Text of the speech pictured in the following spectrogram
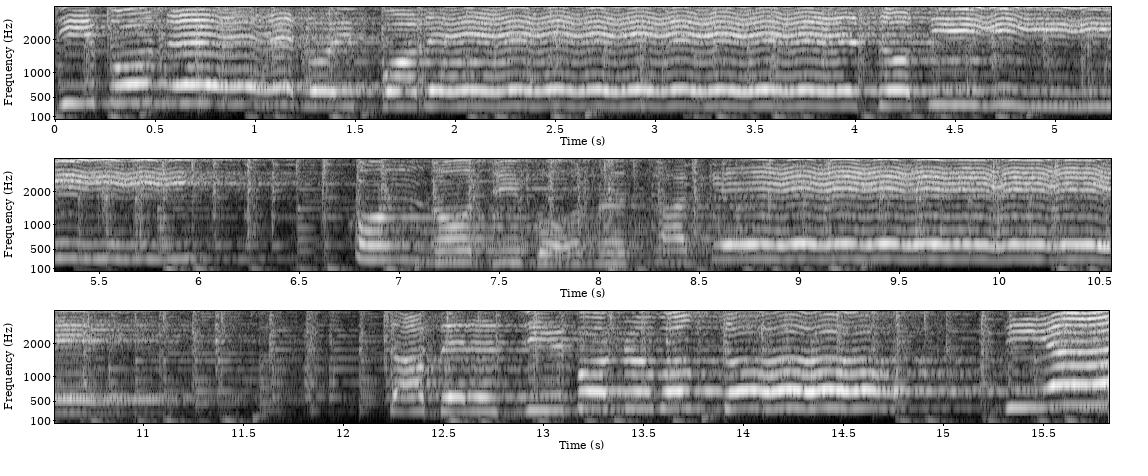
জীবনের ওই পরে যদি অন্য জীবন থাকে তাদের জীবন বন্ধ। দিয়া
